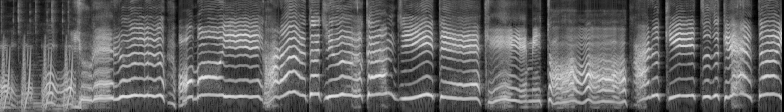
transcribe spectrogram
揺れる思い体中感じて君と歩き続けたい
